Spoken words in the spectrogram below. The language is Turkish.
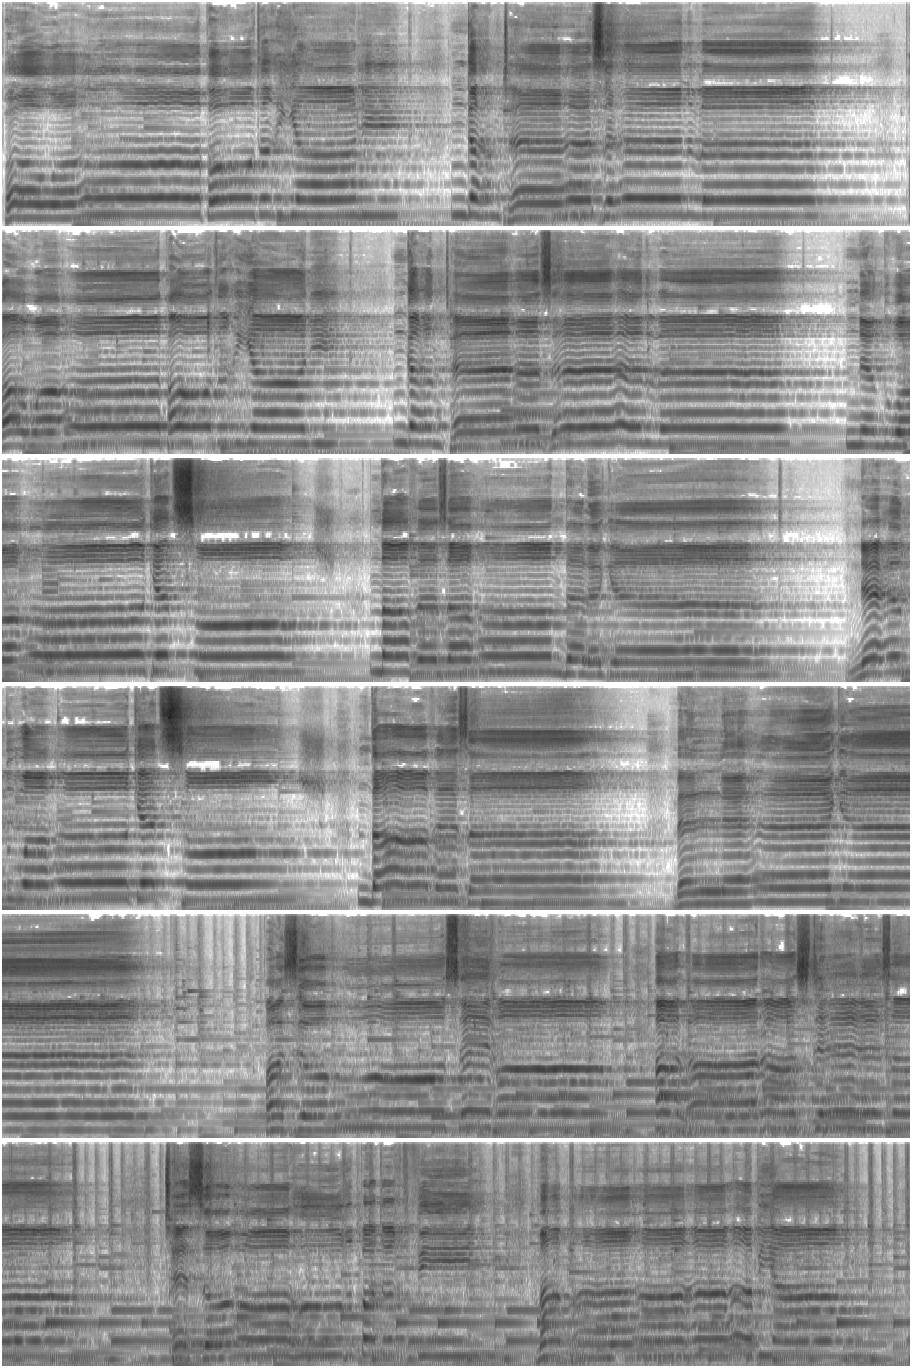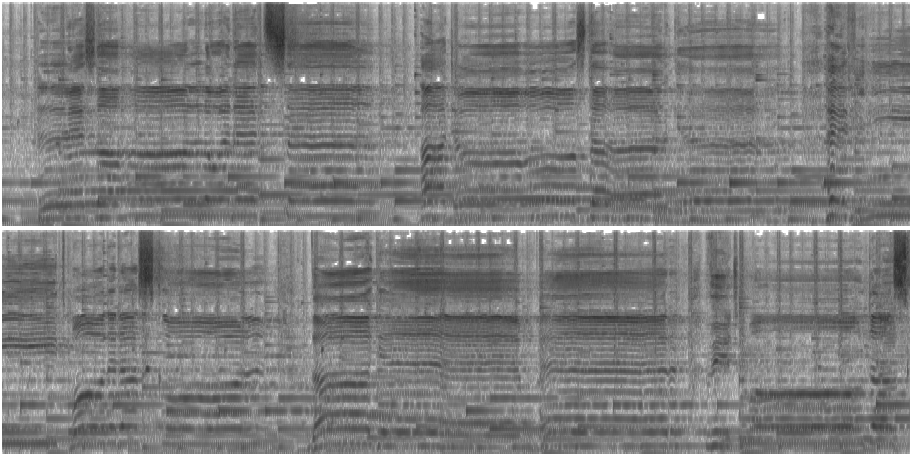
Poło pod rialik gam tezen wet. Poło pod rialik gam tezen wet. Nędła kiet sąż na wezan belegent. Nędła kiet sąż na wezan belegent. Ket sosh da vezan beleget Pazo seva alaras dezan Tezor paterfin ma pabia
